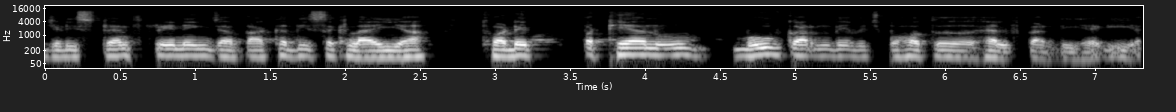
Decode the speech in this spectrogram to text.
ਜਿਹੜੀ ਸਟਰੈਂਥ ਟ੍ਰੇਨਿੰਗ ਜਾਂ ਤਾਕਤ ਦੀ ਸਿਖਲਾਈ ਆ, ਤੁਹਾਡੇ ਪੱਠਿਆਂ ਨੂੰ ਮੂਵ ਕਰਨ ਦੇ ਵਿੱਚ ਬਹੁਤ ਹੈਲਪ ਕਰਦੀ ਹੈਗੀ ਆ।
